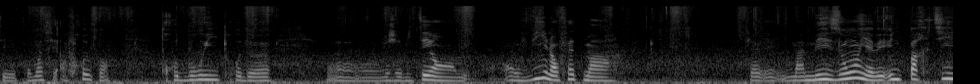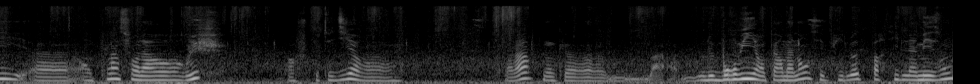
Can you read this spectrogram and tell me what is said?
c'est, pour moi, c'est affreux. Trop de bruit, trop de. Euh, j'habitais en, ville, en fait, ma, ma maison, il y avait une partie euh, en plein sur la rue. Alors, je peux te dire, euh, voilà, donc bah, le bruit en permanence, et puis l'autre partie de la maison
